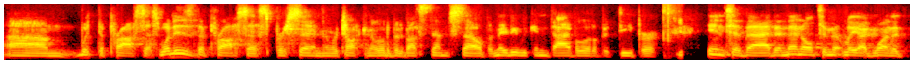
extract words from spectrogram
um, with the process. What is the process per se? And we're talking a little bit about stem cell, but maybe we can dive a little bit deeper into that. And then ultimately, I'd want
